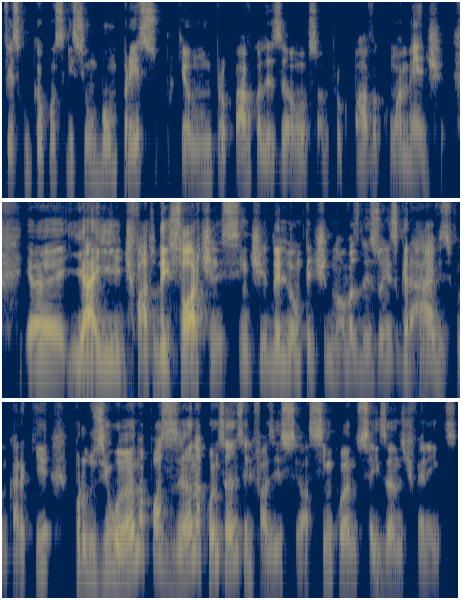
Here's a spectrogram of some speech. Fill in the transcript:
fez com que eu conseguisse um bom preço, porque eu não me preocupava com a lesão, eu só me preocupava com a média. Uh, e aí, de fato, dei sorte nesse sentido, ele não ter tido novas lesões graves. Foi um cara que produziu ano após ano. Há quantos anos ele faz isso? Há cinco anos, seis anos diferentes,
